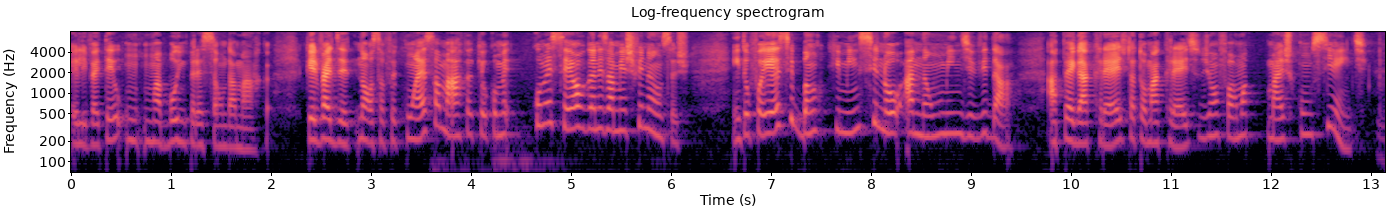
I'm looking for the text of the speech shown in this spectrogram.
ele vai ter um, uma boa impressão da marca, porque ele vai dizer, nossa, foi com essa marca que eu come, comecei a organizar minhas finanças. Então foi esse banco que me ensinou a não me endividar, a pegar crédito, a tomar crédito de uma forma mais consciente. Uhum,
